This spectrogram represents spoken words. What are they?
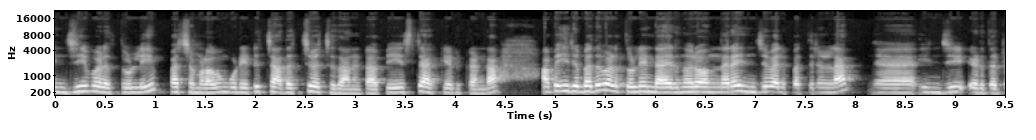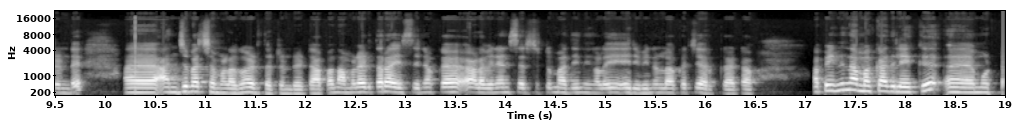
ഇഞ്ചി വെളുത്തുള്ളിയും പച്ചമുളകും കൂടിയിട്ട് ചതച്ച് വെച്ചതാണ് കേട്ടോ പേസ്റ്റ് ആക്കി എടുക്കണ്ട. അപ്പൊ ഇരുപത് വെളുത്തുള്ളി ഉണ്ടായിരുന്ന. ഒരു ഒന്നര ഇഞ്ച് വലിപ്പത്തിലുള്ള ഇഞ്ചി എടുത്തിട്ടുണ്ട്. അഞ്ച് പച്ചമുളകും എടുത്തിട്ടുണ്ട് കേട്ടോ അപ്പൊ നമ്മളെടുത്ത റൈസിനൊക്കെ അളവിനനുസരിച്ചിട്ട് മതി. നിങ്ങൾ എരിവിനുള്ളതൊക്കെ ചേർക്കുക കേട്ടോ അപ്പൊ ഇനി നമുക്ക് അതിലേക്ക് മുട്ട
